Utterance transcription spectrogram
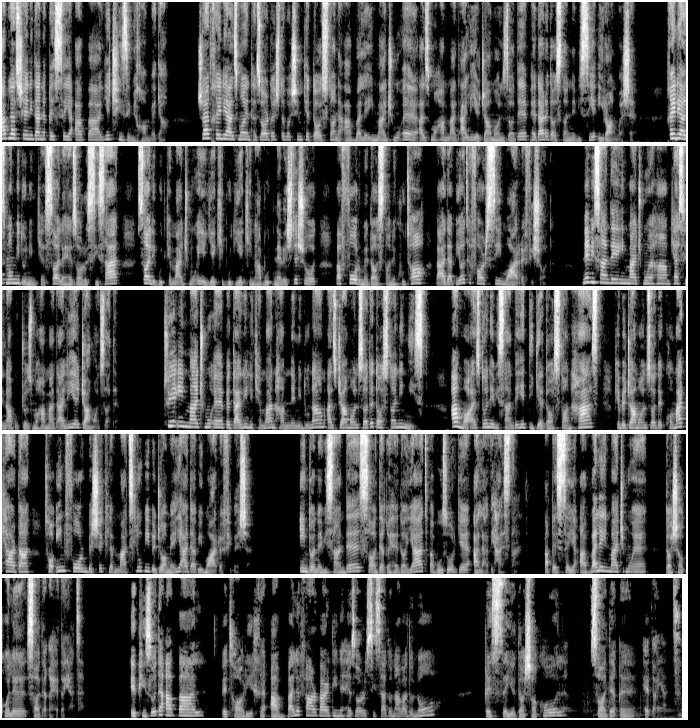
قبل از شنیدن قصه اول یه چیزی می‌خوام بگم. شاید خیلی از ما انتظار داشته باشیم که داستان اول این مجموعه از محمد علی جمالزاده پدر داستان نویسی ایران باشه. خیلی از ما می‌دونیم که سال 1300 سالی بود که مجموعه یکی بود یکی نبود نوشته شد و فرم داستان کوتاه به ادبیات فارسی معرفی شد. نویسنده این مجموعه هم کسی نبود جز محمد علی جمالزاده. توی این مجموعه به دلیلی که من هم نمی‌دونم از جمالزاده داستانی نیست اما از دو نویسنده دیگه داستان هست که به جمالزاده کمک کردن تا این فرم به شکل مطلوبی به جامعه ادبی معرفی بشه. این دو نویسنده صادق هدایت و بزرگ علوی هستند و قصه اول این مجموعه داشاکل صادق هدایت. اپیزود اول به تاریخ اول فروردین 1399 قصه داشاکل صادق هدایت.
